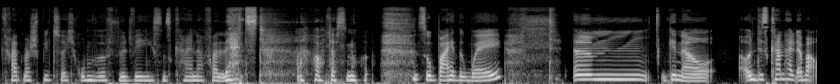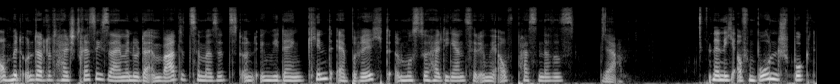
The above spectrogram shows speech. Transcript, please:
gerade mal Spielzeug rumwirft, wird wenigstens keiner verletzt. Aber das nur so by the way. Ähm, genau. Und es kann halt aber auch mitunter total stressig sein, wenn du da im Wartezimmer sitzt und irgendwie dein Kind erbricht, musst du halt die ganze Zeit irgendwie aufpassen, dass es, ja, der nicht auf den Boden spuckt.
